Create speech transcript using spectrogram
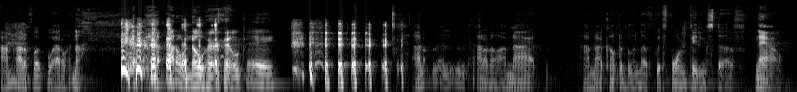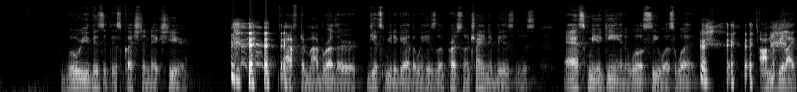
I'm not a fuckboy. I don't know. I don't know her. Okay. I don't. I don't know. I'm not. I'm not comfortable enough with form fitting stuff. Now, we'll revisit this question next year. After my brother gets me together with his little personal training business, ask me again and we'll see what's what. I'm gonna be like,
